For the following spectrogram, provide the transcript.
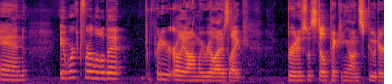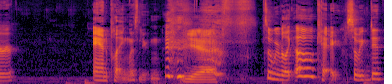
And it worked for a little bit, but pretty early on we realized like Brutus was still picking on Scooter and playing with Newton. Yeah. So we were like, okay. So we did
